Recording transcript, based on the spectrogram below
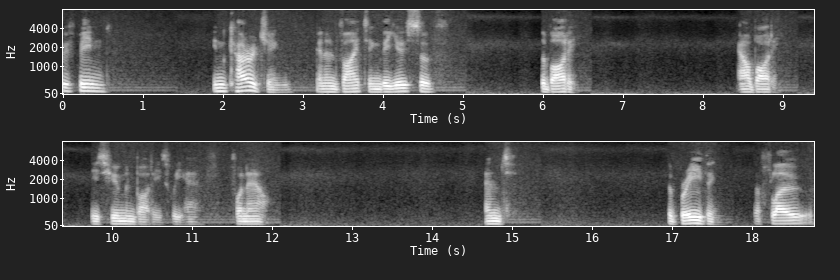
We've been encouraging and inviting the use of the body, our body, these human bodies we have for now. And the breathing, the flow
